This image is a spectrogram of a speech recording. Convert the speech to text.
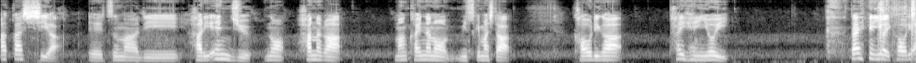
アカシア、えー、つまり、ハリエンジュの花が満開なのを見つけました。香りが大変良い。大変良い香り。あ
